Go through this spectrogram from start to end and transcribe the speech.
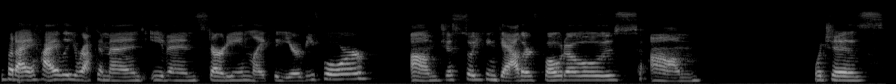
but I highly recommend even starting like the year before, um, just so you can gather photos, um, which is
